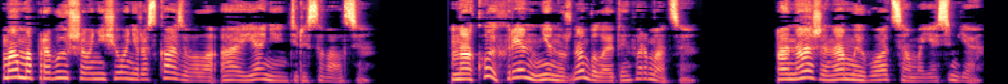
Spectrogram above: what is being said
Мама про бывшего ничего не рассказывала, а я не интересовался. На кой хрен мне нужна была эта информация? Она жена моего отца, моя семья.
